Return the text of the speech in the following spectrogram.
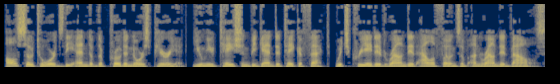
Also towards the end of the Proto-Norse period, U mutation began to take effect, which created rounded allophones of unrounded vowels.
